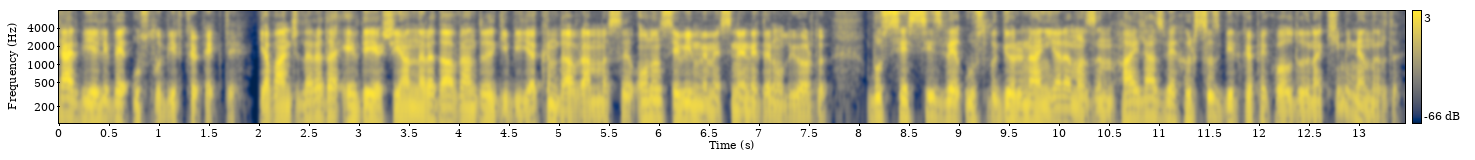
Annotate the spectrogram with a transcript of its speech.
Terbiyeli ve uslu bir köpekti. Yabancılara da evde yaşayanlara davrandığı gibi yakın davranması onun sevilmemesine neden oluyordu. Bu sessiz ve uslu görünen yaramazın haylaz ve hırsız bir köpek olduğuna kim inanırdı?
